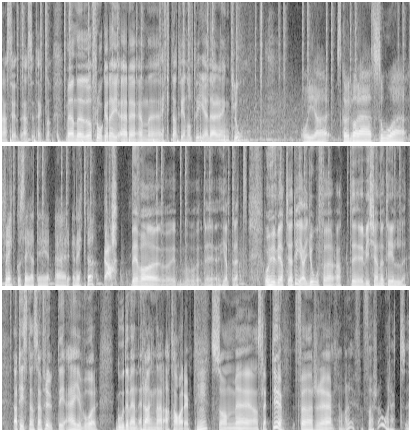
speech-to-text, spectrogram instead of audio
Techno acid, acid techno. Men eh, då frågar jag dig, är det en eh, äkta 303 eller är det en klon? Och jag ska väl vara så fräck och säga att det är en äkta. Ja, det var det helt rätt. Och hur vet jag det? Jo, för att eh, vi känner till artisten sen förut. Det är ju vår gode vän Ragnar Atari. Mm. Som han släppte ju för, ja, var det förra året?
